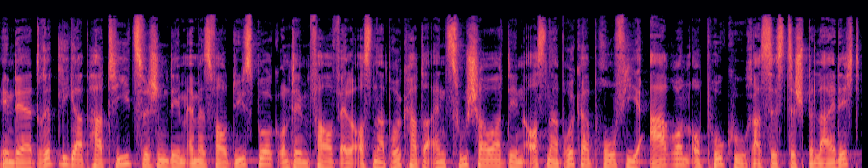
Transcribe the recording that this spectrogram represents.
In der Drittligapartie zwischen dem MSV Duisburg und dem VfL Osnabrück hatte ein Zuschauer den Osnabrücker Profi Aaron Opoku rassistisch beleidigt.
